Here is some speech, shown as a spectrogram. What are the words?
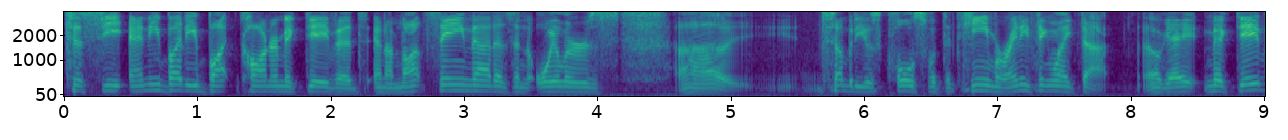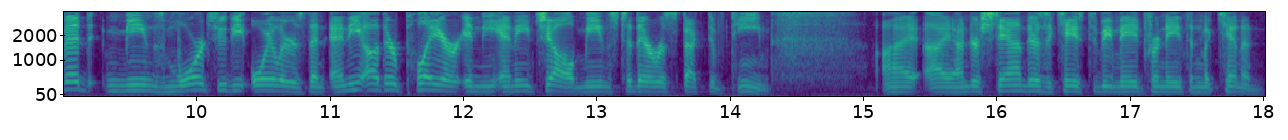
to see anybody but Connor McDavid, and I'm not saying that as an Oilers, uh, somebody who's close with the team or anything like that. Okay, McDavid means more to the Oilers than any other player in the NHL means to their respective team. I, I understand there's a case to be made for Nathan MacKinnon.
